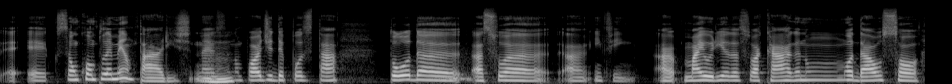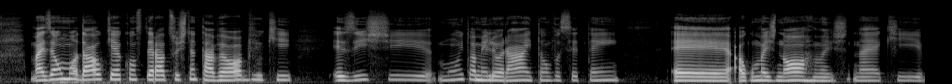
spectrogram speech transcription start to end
é, é, são complementares, né? Uhum. Você não pode depositar toda a sua, a- enfim, a maioria da sua carga num modal só. Mas é um modal que é considerado sustentável. É óbvio que existe muito a melhorar, então você tem é, algumas normas, né, que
